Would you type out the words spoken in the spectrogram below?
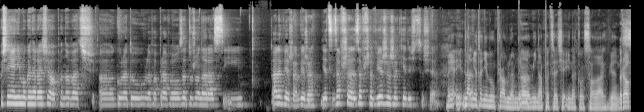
Właśnie ja nie mogę na razie opanować e, góra, dół, lewa, prawo za dużo naraz i... Ale wierzę, wierzę. Ja zawsze, zawsze wierzę, że kiedyś coś się... No ja, dla mnie to nie był problem. Grałem i na PC i na konsolach, więc. Rok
